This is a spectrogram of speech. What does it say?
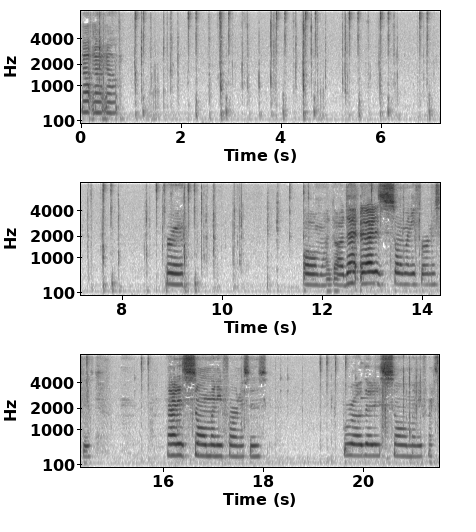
No, no, no. Oh my god, that that is so many furnaces. That is so many furnaces. Bro, that is so many furnaces.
